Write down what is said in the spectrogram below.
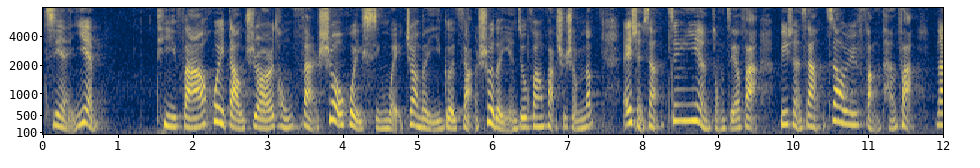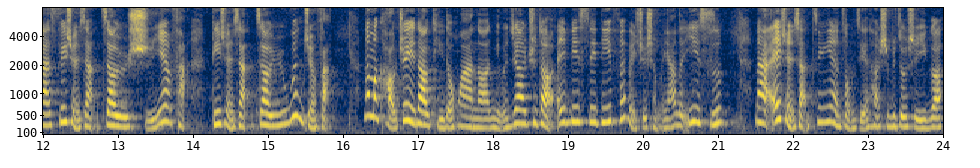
检验。体罚会导致儿童反社会行为这样的一个假设的研究方法是什么呢？A 选项经验总结法，B 选项教育访谈法，那 C 选项教育实验法，D 选项教育问卷法。那么考这一道题的话呢，你们就要知道 A、B、C、D 分别是什么样的意思。那 A 选项经验总结，它是不是就是一个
